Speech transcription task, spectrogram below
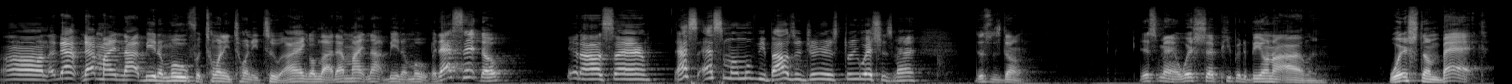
Uh, that that might not be the move for 2022. I ain't gonna lie, that might not be the move. But that's it though. You know what I'm saying? That's that's my movie Bowser Jr.'s Three Wishes, man. This is done. This man wished that people to be on an island, wished them back,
